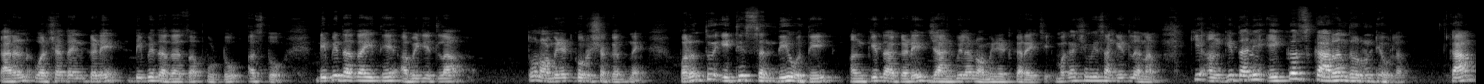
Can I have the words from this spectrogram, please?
कारण वर्षाताईंकडे डी पी दादाचा फोटो असतो. डी पी दादा इथे अभिजितला तो नॉमिनेट करू शकत नाही. परंतु इथे संधी होती अंकिताकडे जान्हवीला नॉमिनेट करायची. मग अशी मी सांगितलं ना की अंकिताने एकच कारण धरून ठेवलं. का?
